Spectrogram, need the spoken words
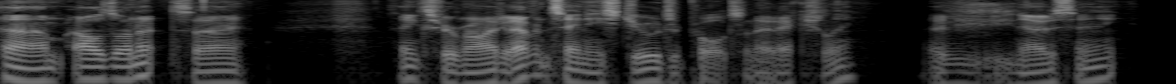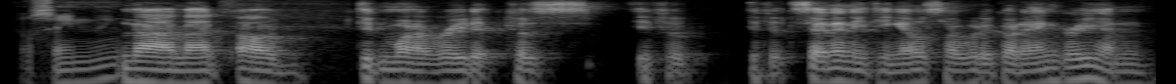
Um, I was on it, so Thanks for reminding. I haven't seen any stewards reports on it actually. Have you, noticed anything or seen anything? No, mate. I didn't want to read it because if it if it said anything else, I would have got angry, and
